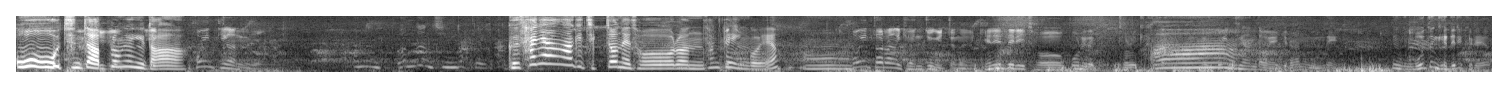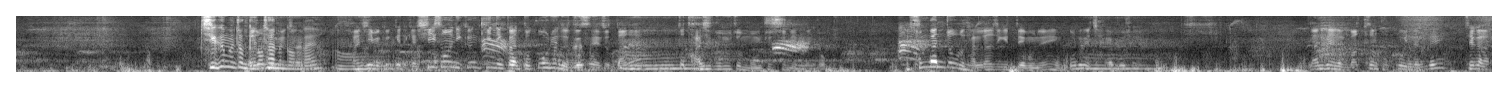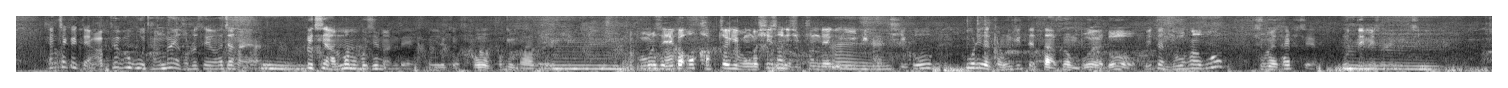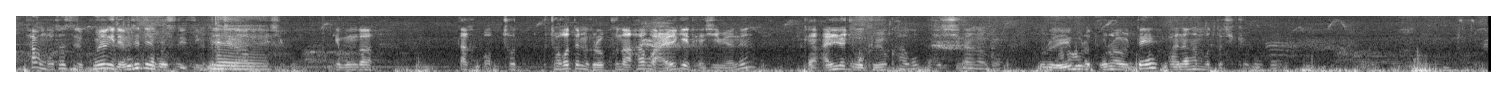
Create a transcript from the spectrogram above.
오, 오 진짜 평행이다. 포인팅하는 거예요. 완전 완전 진돗개. 그 사냥하기 직전에 저런 상태인 거예요? 어. 포인터라는 견종이 있잖아요. 걔네들이 저 꼬리를 저렇게 아. 한다고 포인팅 한다고 얘기를 하는 건데 모든 개들이 그래요. 지금은 좀 괜찮은 거 건가요? 어. 관심이 끊기니까 시선이 끊기니까 또 꼬리도 느슨해졌다가 음. 또 다시 보면 좀 멈출 수도 있는 거고 순간적으로 달라지기 때문에 꼬리를 잘 보셔야 돼요. 난 그냥 막상 걷고 있는데 제가 산책할 때 앞에 보고 당방에 걸으세요 하잖아요. 음. 근데 제 앞만 보시면 안 돼. 이렇게 보, 보긴 봐야 돼. 음. 보면서 얘가 어 갑자기 뭔가 시선이 집중되고 음. 입이 갇히고 꼬리가 경직됐다. 그럼 뭐야? 너 일단 노하고 주변 살피세요. 뭐 때문에. 음. 파악 못했을 때 고양이 냄새 때문에 그럴 수도 있으니까 그냥 네. 지나가면 되시고 이게 뭔가 딱 어 저 저것 때문에 그렇구나 하고 알게 되시면은 그냥 알려주고 교육하고 다시 지나가고 그리고 일부러 돌아올 때 반응 한 번 더 지켜보고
